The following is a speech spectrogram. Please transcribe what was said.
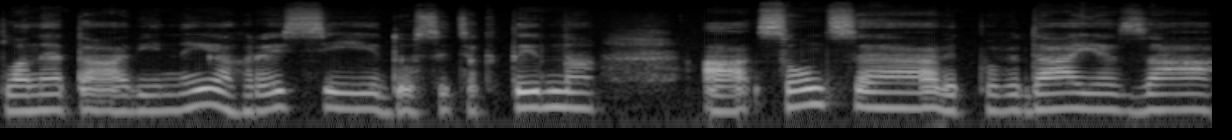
планета війни, агресії, досить активна. А сонце відповідає за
